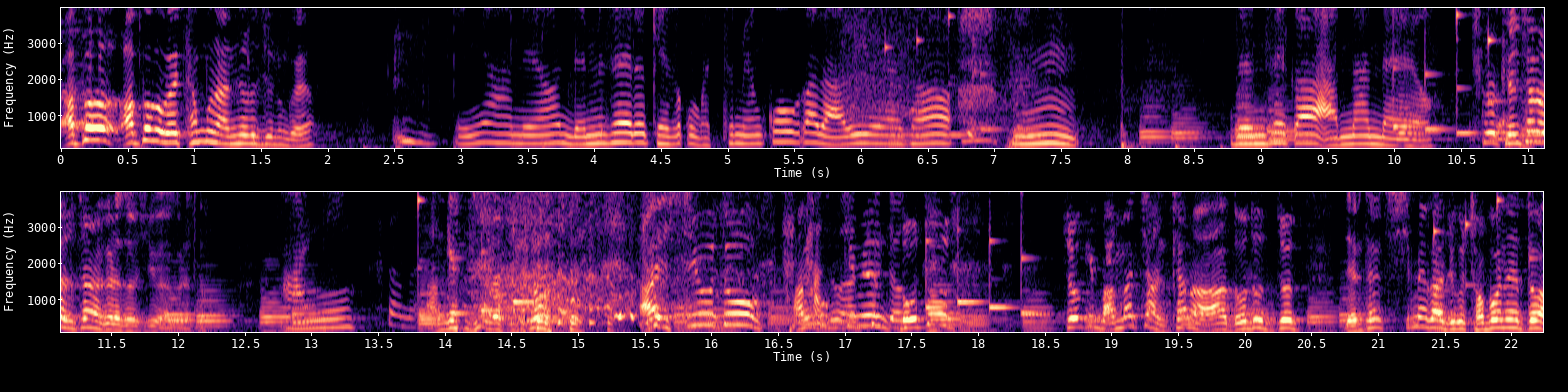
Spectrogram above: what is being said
아빠가 아빠가 왜 창문 안 열어주는 거예요? 왜냐하면 냄새를 계속 맡으면 코가 마비돼서 음 냄새가 안 난대요. 그 괜찮아졌잖아 그래서 시우야 그래서 아니 안 괜찮았어? 아니 시우도 방구 끼면 너도 저기 만만치 않잖아. 너도 저 냄새 심해가지고 저번에도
